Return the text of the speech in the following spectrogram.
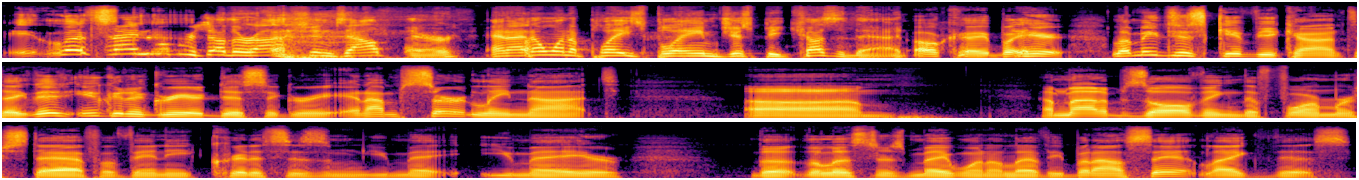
it, let's. And I know there's other options out there, and I don't want to place blame just because of that. Okay, but here, let me just give you context. You can agree or disagree, and I'm certainly not. Um, I'm not absolving the former staff of any criticism you may you may or the the listeners may want to levy, but I'll say it like this:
